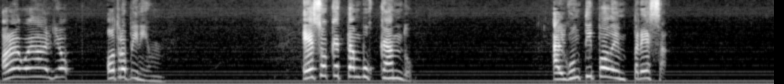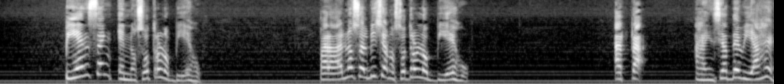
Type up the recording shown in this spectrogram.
ahora le voy a dar yo otra opinión. Esos que están buscando algún tipo de empresa, piensen en nosotros los viejos, para darnos servicio a nosotros los viejos, hasta agencias de viaje,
